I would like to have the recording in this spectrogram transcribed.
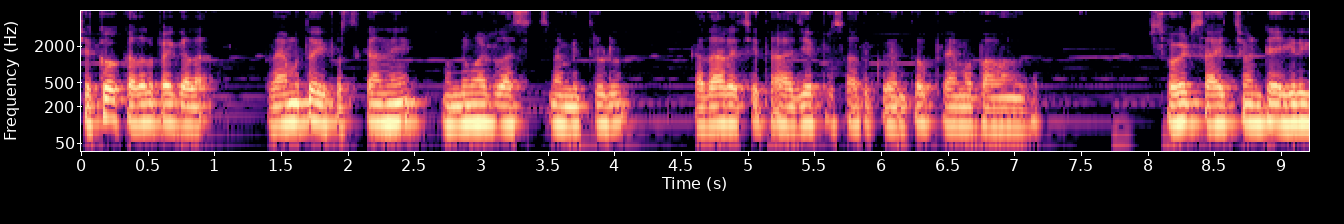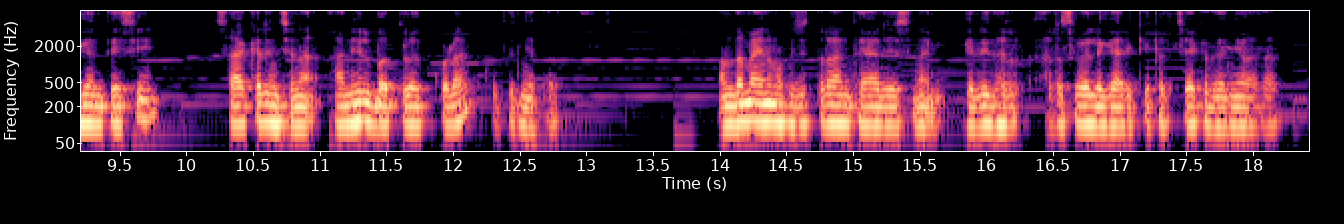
చెక్కో కథలపై గల ప్రేమతో ఈ పుస్తకాన్ని ముందు మాట రాసిచ్చిన మిత్రుడు కథా రచయిత అజయ్ ప్రసాద్కు ఎంతో ప్రేమ భావనలు. సోవియట్ సాహిత్యం అంటే ఎగిరి గంతేసి సహకరించిన అనిల్ భక్తులకు కూడా కృతజ్ఞత అందమైన ముఖ చిత్రాన్ని తయారు చేసిన గిరిధర్ అరసవెల్లి గారికి ప్రత్యేక ధన్యవాదాలు.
